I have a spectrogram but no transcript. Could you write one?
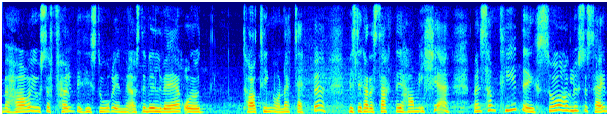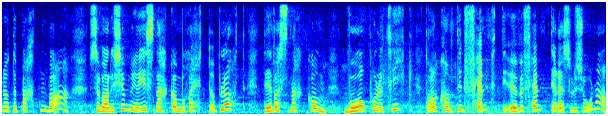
Vi har jo selvfølgelig historien med oss. Det vil være å ta ting under et teppe hvis jeg hadde sagt det har vi ikke. Men samtidig så har jeg lyst til å si når debatten var, så var det ikke mye snakk om rødt og blått. Det var snakk om vår politikk det har kommet inn 50, over 50 resolusjoner.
